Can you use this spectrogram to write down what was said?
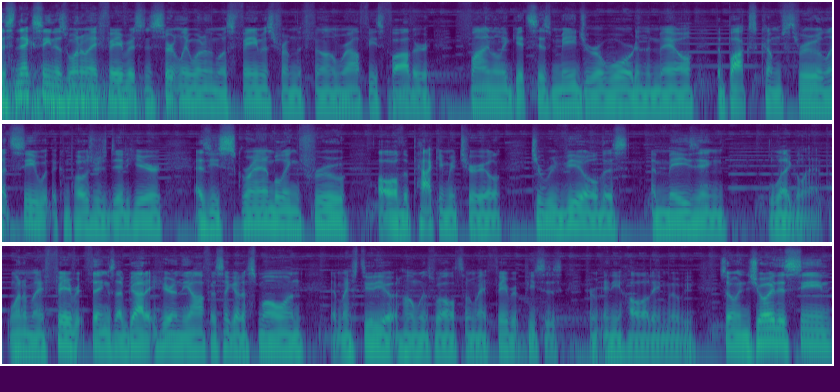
This next scene is one of my favorites and certainly one of the most famous from the film. Ralphie's father finally gets his major award in the mail. The box comes through, and let's see what the composers did here as he's scrambling through all of the packing material to reveal this amazing leg lamp. One of my favorite things. I've got it here in the office. I got a small one at my studio at home as well. It's one of my favorite pieces from any holiday movie. So enjoy this scene.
